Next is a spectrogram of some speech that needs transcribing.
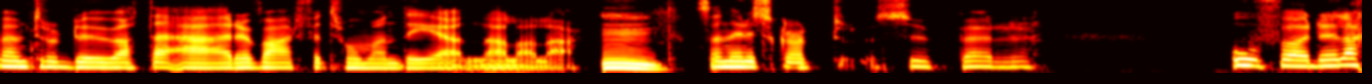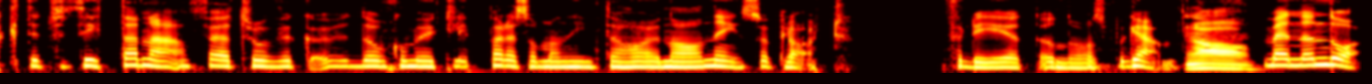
vem tror du att det är, varför tror man det, la la la. Mm. Sen är det såklart super ofördelaktigt för tittarna, för jag tror vi, de kommer ju klippa det som man inte har en aning såklart. För det är ett underhållsprogram. Ja. Men ändå.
